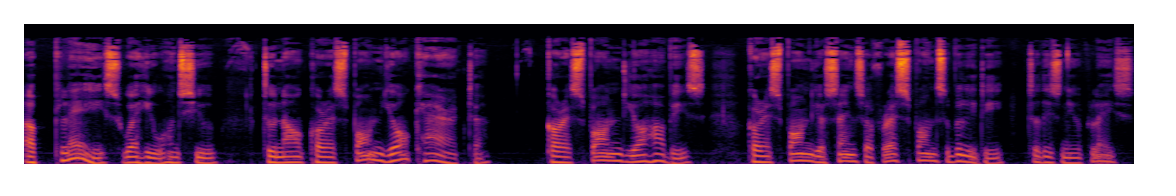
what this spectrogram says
A place where He wants you to now correspond your character, correspond your hobbies, correspond your sense of responsibility to this new place.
